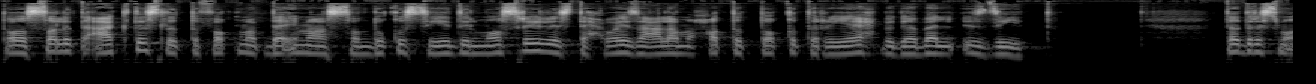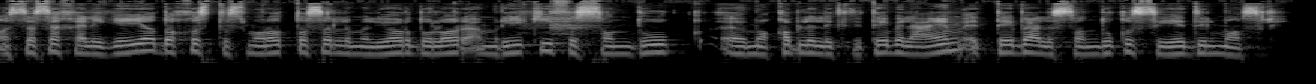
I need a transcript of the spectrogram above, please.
توصلت Actis لاتفاق مبدئي مع الصندوق السيادي المصري للاستحواذ على محطة طاقة الرياح بجبل الزيت. تدرس مؤسسة خليجية ضخ استثمارات تصل لمليار دولار أمريكي في الصندوق آه، ما قبل الاكتتاب العام التابع للصندوق السيادي المصري.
